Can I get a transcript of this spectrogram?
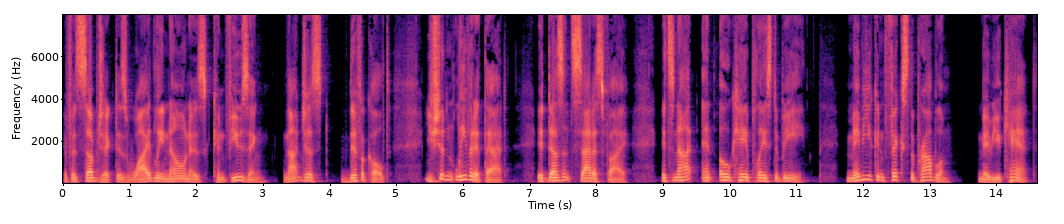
If a subject is widely known as confusing, not just difficult, you shouldn't leave it at that. It doesn't satisfy. It's not an okay place to be. Maybe you can fix the problem. Maybe you can't.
